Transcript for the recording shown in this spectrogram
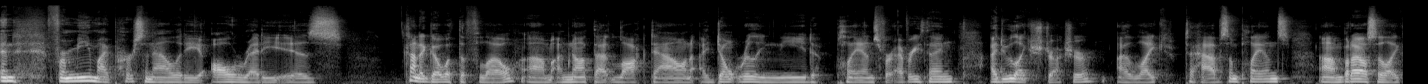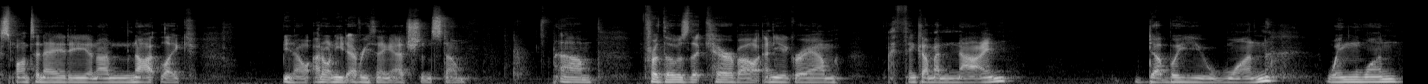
and for me, my personality already is kind of go with the flow. Um, I'm not that locked down. I don't really need plans for everything. I do like structure. I like to have some plans, um, but I also like spontaneity, and I'm not like, you know, I don't need everything etched in stone. Um, for those that care about Enneagram, I think I'm a nine, W1, wing one.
